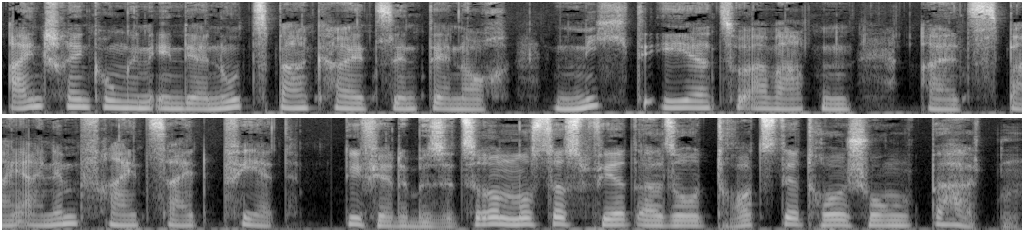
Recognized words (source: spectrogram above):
Einschränkungen in der Nutzbarkeit sind dennoch nicht eher zu erwarten als bei einem Freizeitpferd. Die Pferdebesitzerin muss das Pferd also trotz der Täuschung behalten.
